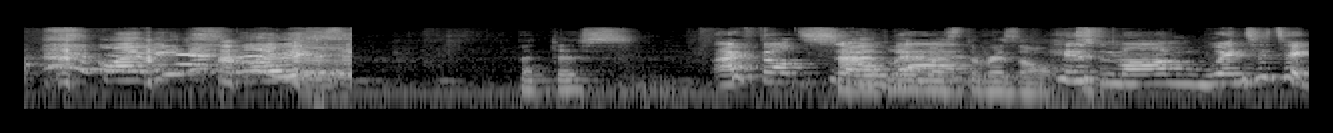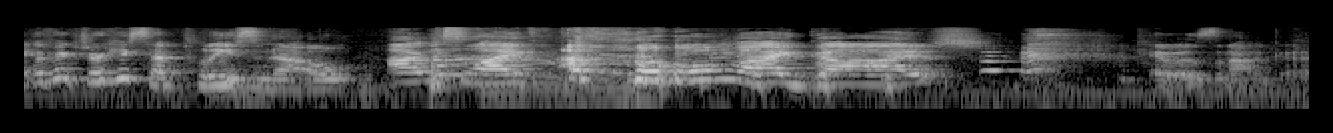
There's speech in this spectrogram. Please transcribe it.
Let me, let me. But this I felt so sadly bad. was the result. His mom went to take the picture. He said, "Please no." I was like, "Oh my gosh," it was not good.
